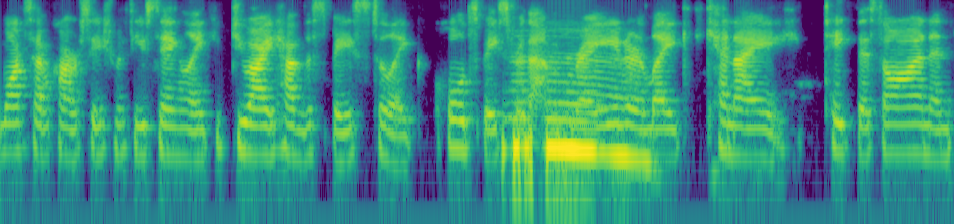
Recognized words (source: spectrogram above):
wants to have a conversation with you saying like do i have the space to like hold space for them mm-hmm. right? Or like can i take this on? And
